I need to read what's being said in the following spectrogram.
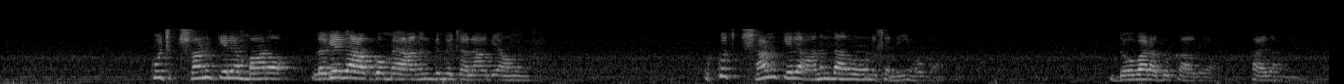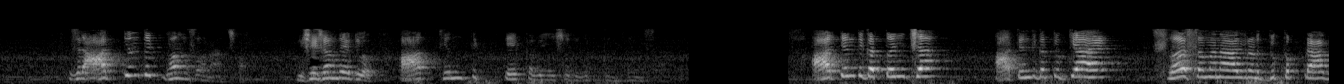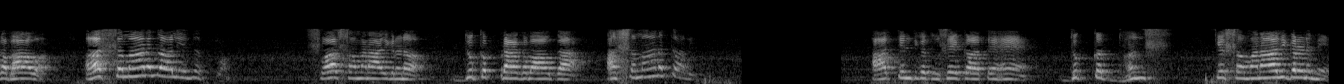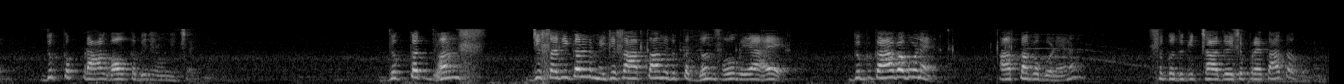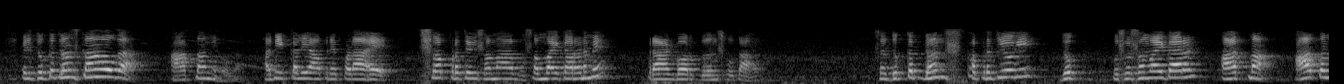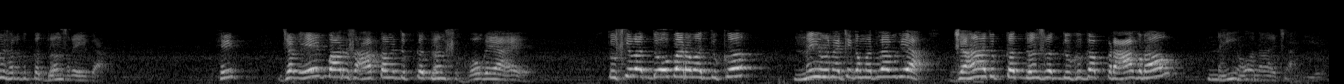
कुछ क्षण के लिए मानो, लगेगा आपको, मैं आनंद में चला गया हूँ तो कुछ क्षण के लिए आनंद अनुभव होने से नहीं होगा। दोबारा दुख आ गया, फ़ायदा नहीं। इसलिए आत्यंतिक ध्वंस होना चाहिए। विशेषण देख लो, आत्यंतिक एक ध्वंस। आत्यंतिक आत्यंतिकत्व क्या है? स्वसमनाधिकरण, दुख, प्राग, अभाव असमान कालीन स्वसमनाधिकरण, दुख, प्राग भाव का असमान कालीन आत्यंतिक उसे कहते हैं, दुख ध्वंस के समानाधिकरण में दुख प्राग भाव कभी नहीं होनी चाहिए। दुख ध्वंस जिस अधिकरण में, जिस आत्मा में दुख ध्वंस हो गया है, दुख कहाँ का गुण है? आत्मा का गुण है ना? सुख, दुख, इच्छा द्वेश प्रयता का गुण। है दुख ध्वंस कहाँ होगा? आत्मा में होगा। अभी कल आपने पढ़ा है स्व प्रति समवाय कारण में प्राग और ध्वंस होता है। दुख ध्वंस का प्रतियोगी दुख उसका समवाय कारण आत्मा आत्मा में सब दुख का ध्वंस रहेगा। ठीक? जब एक बार उस आत्मा में दुख का ध्वंस हो गया है तो उसके बाद दो बार वह दुख नहीं होना चाहिए मतलब क्या? जहाँ दुख का ध्वंस दुख का प्राग भाव नहीं होना चाहिए।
